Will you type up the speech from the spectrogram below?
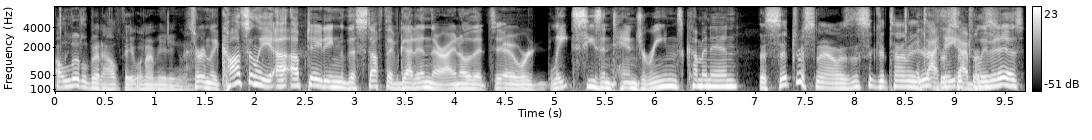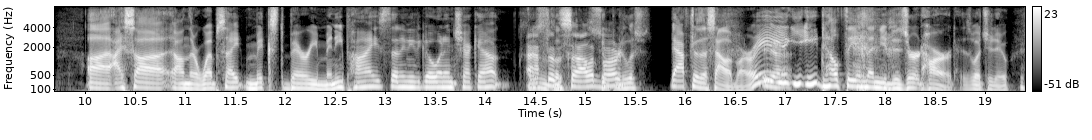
a little bit healthy when I'm eating that. Certainly, constantly uh, updating the stuff they've got in there. I know that uh, we're late season tangerines coming in. The citrus now is this a good time of year? I think I believe it is. Uh, I saw on their website mixed berry mini pies that I need to go in and check out. Those After the salad super bar? delicious. After the salad bar, You- Yeah. you, eat healthy and then you dessert hard is what you do.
